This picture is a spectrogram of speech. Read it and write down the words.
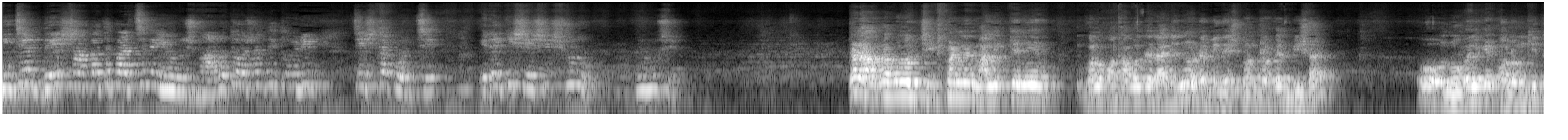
নিজের দেশ সামলাতে পারছে না ইউনুস। ভারতে অশান্তি তৈরির চেষ্টা করছে। এটাই কি শেষের শুরু? না না আমরা কোনো চিট ফান্ডের মালিককে নিয়ে কোনো কথা বলতে রাজি নই, ওটা বিদেশ মন্ত্রকের বিষয়। ও নোবেলকে কলঙ্কিত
